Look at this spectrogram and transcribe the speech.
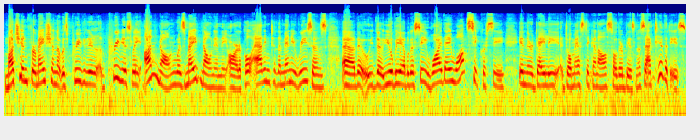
Much information that was previously unknown was made known in the article, adding to the many reasons uh, that, that you'll be able to see why they want secrecy in their daily domestic and also their business activities.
